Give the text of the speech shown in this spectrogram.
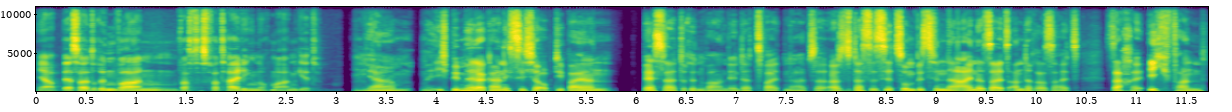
ja, besser drin waren, was das Verteidigen nochmal angeht? Ja, ich bin mir da gar nicht sicher, ob die Bayern besser drin waren in der zweiten Halbzeit. Also das ist jetzt so ein bisschen eine einerseits andererseits Sache. Ich fand,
